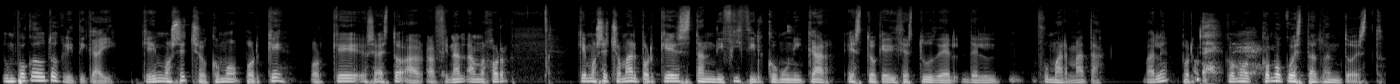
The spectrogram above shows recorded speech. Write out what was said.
Un poco de autocrítica ahí. ¿Qué hemos hecho? ¿Cómo? ¿Por qué? ¿Por qué? O sea, esto al, final, a lo mejor, ¿qué hemos hecho mal? ¿Por qué es tan difícil comunicar esto que dices tú del, fumar mata? ¿Vale? ¿Cómo, ¿Cómo cuesta tanto esto?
